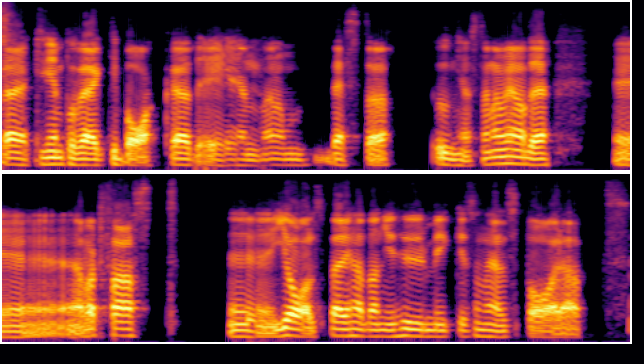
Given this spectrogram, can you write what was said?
verkligen på väg tillbaka. Det är en av de bästa unghästarna vi hade. Eh, har varit fast. Eh, Jarlsberg hade han ju hur mycket som helst sparat.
